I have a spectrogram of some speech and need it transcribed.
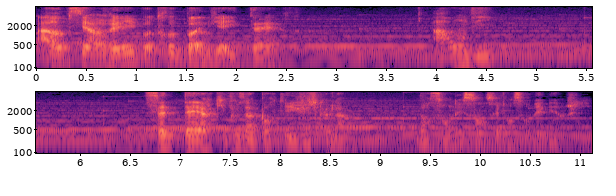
à observer votre bonne vieille Terre arrondie. Cette Terre qui vous a porté jusque-là dans son essence et dans son énergie.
